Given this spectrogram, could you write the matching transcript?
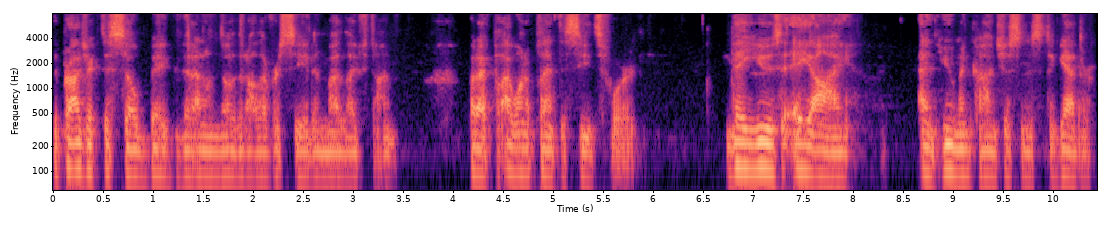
The project is so big that I don't know that I'll ever see it in my lifetime, but I, I want to plant the seeds for it. They use AI and human consciousness together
